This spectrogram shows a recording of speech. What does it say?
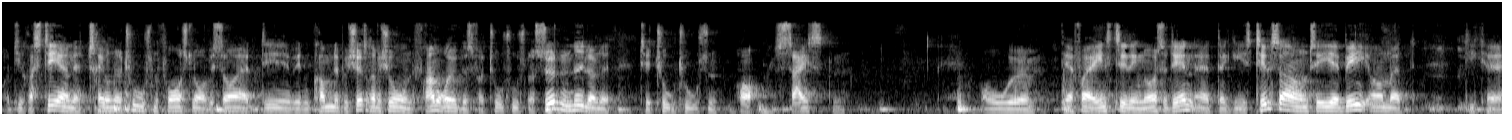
og de resterende 300.000 foreslår vi så, at det ved den kommende budgetrevision fremrykkes fra 2017 midlerne til 2016. Og øh, derfor er indstillingen også den, at der gives tilsavn til EAB om, at de kan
